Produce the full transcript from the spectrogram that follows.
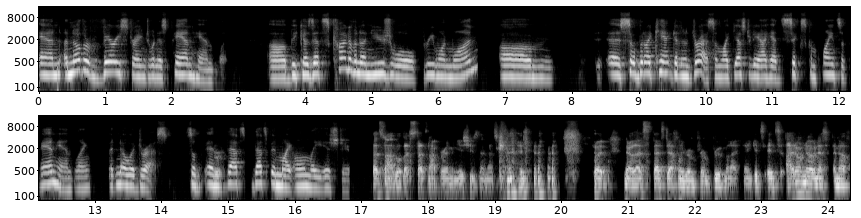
And another very strange one is panhandling, uh, because it's kind of an unusual 311. Um, uh, so, but I can't get an address. And like yesterday, I had six complaints of panhandling, but no address. So, and Sure. that's that's been my only issue. that's not well that's that's not very many issues then that's good but no that's that's definitely room for improvement i think it's it's i don't know enough enough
